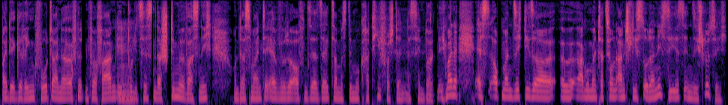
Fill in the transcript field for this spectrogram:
bei der geringen Quote an eröffneten Verfahren gegen mhm. Polizisten, da stimme was nicht. Und das meinte er, würde auf ein sehr seltsames Demokratieverständnis hindeuten. Ich meine, es, ob man sich dieser äh, Argumentation anschließt oder nicht, sie ist in sich schlüssig.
